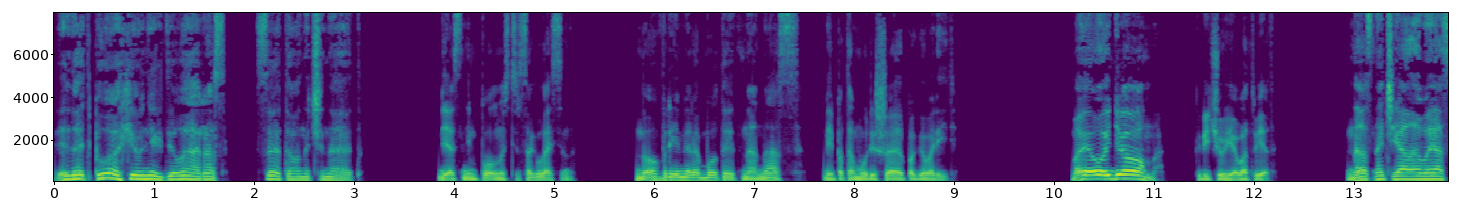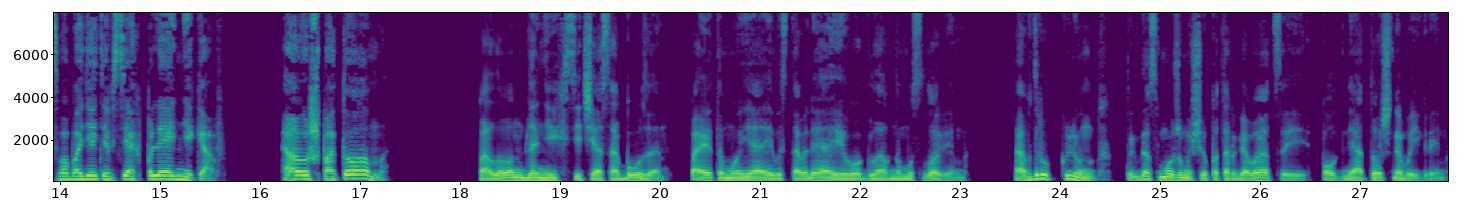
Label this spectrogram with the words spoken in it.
«Видать, плохи у них дела, раз с этого начинают». Я с ним полностью согласен. Но время работает на нас, и потому решаю поговорить. «Мы уйдем!» — кричу я в ответ. «Но сначала вы освободите всех пленников, а уж потом...» Полон для них сейчас обуза, поэтому я и выставляю его главным условием. А вдруг клюнут? Тогда сможем еще поторговаться и полдня точно выиграем.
